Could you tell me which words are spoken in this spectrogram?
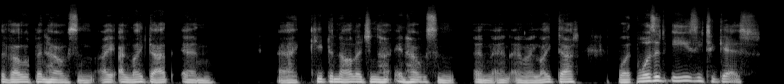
develop in house, and I, I like that, and uh, keep the knowledge in in house, and, and and and I like that. But was it easy to get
